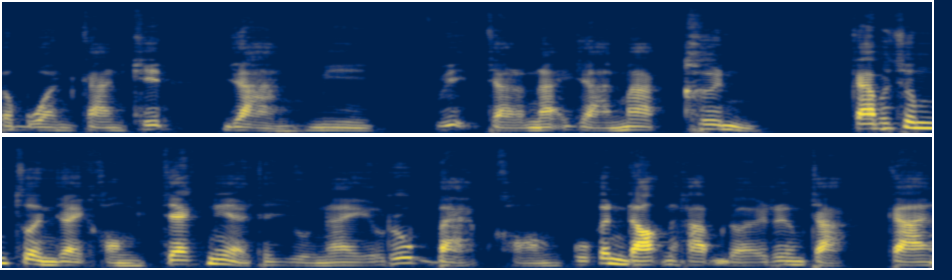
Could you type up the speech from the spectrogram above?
กระบวนการคิดอย่างมีวิจารณญาณมากขึ้น การประชุมส่วนใหญ่ของแจ็คเนี่ยจะอยู่ในรูปแบบของ Google Doc นะครับ โดยเริ่มจากการ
